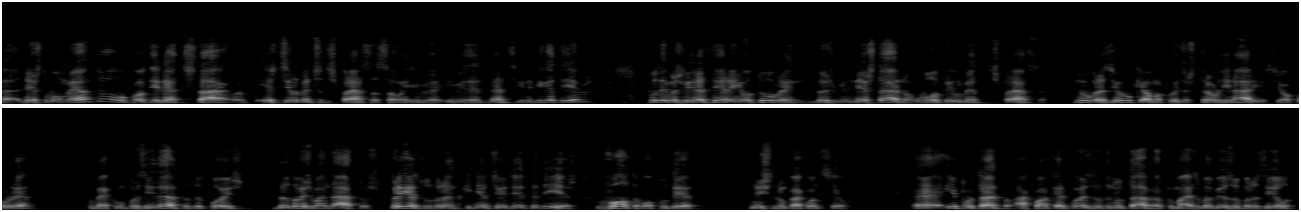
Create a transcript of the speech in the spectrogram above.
Uh, neste momento, o continente está. Estes elementos de esperança são evidentemente significativos. Podemos vir a ter em outubro, em dois, neste ano, o outro elemento de esperança no Brasil, o que é uma coisa extraordinária se ocorrer. Como é que um presidente, depois de dois mandatos, preso durante 580 dias, volta ao poder? Isto nunca aconteceu. Uh, e, portanto, há qualquer coisa de notável que, mais uma vez, o Brasil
